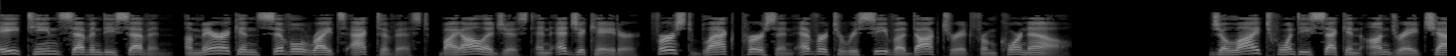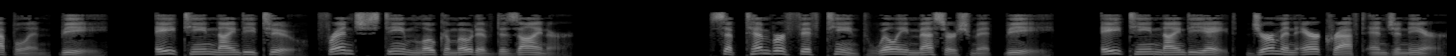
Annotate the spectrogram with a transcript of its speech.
1877, American civil rights activist, biologist and educator, first black person ever to receive a doctorate from Cornell. July 22 – André Chapelon B. 1892, French steam locomotive designer. September 15 – Willy Messerschmitt B. 1898, German aircraft engineer.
